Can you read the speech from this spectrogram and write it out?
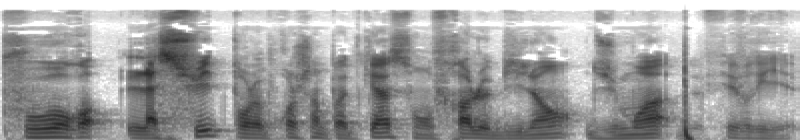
pour la suite, pour le prochain podcast, où on fera le bilan du mois de février.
